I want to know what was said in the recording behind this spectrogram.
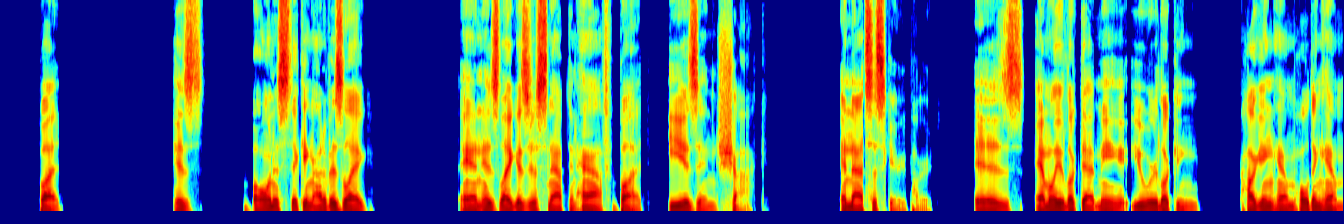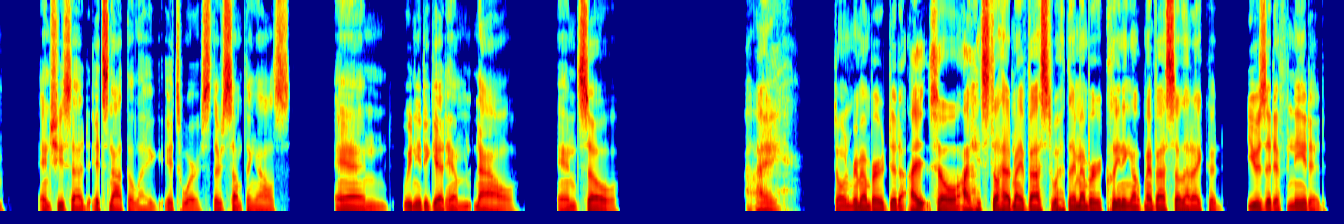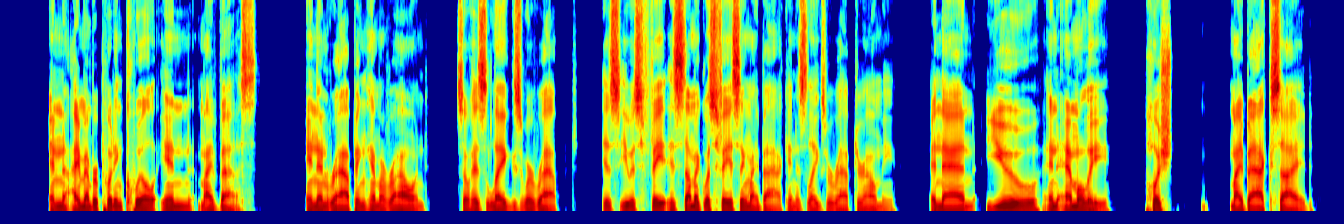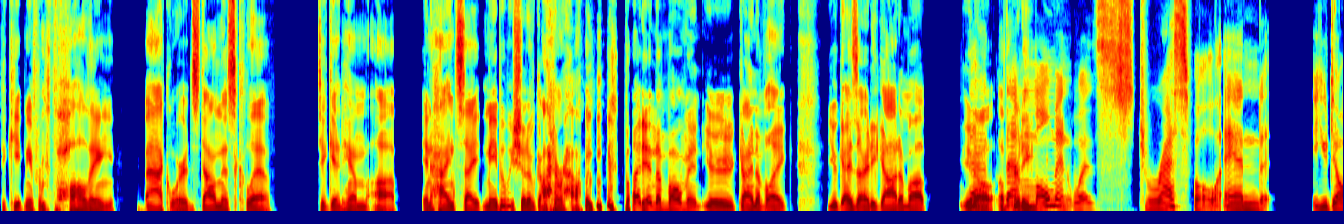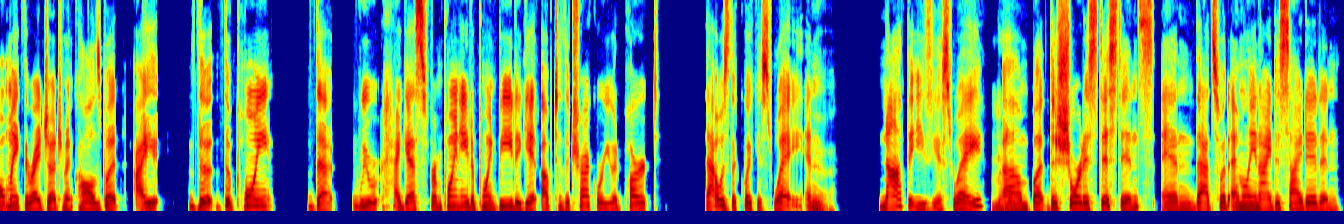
but his bone is sticking out of his leg and his leg is just snapped in half, but he is in shock. And that's the scary part. Is Emily looked at me, you were looking hugging him, holding him, and she said, "It's not the leg, it's worse. There's something else." And we need to get him now. And so I don't remember did I so I still had my vest with. I remember cleaning up my vest so that I could use it if needed. And I remember putting Quill in my vest and then wrapping him around so his legs were wrapped his he was fa- his stomach was facing my back and his legs were wrapped around me. And then you and Emily pushed my backside to keep me from falling backwards down this cliff to get him up. In hindsight, maybe we should have gone around, but in the moment, you're kind of like, you guys already got him up. You that, know, a that pretty moment was stressful and you don't make the right judgment calls but i the the point that we were i guess from point a to point b to get up to the truck where you had parked that was the quickest way and yeah, not the easiest way No. um, but the shortest distance and that's what emily and i decided and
